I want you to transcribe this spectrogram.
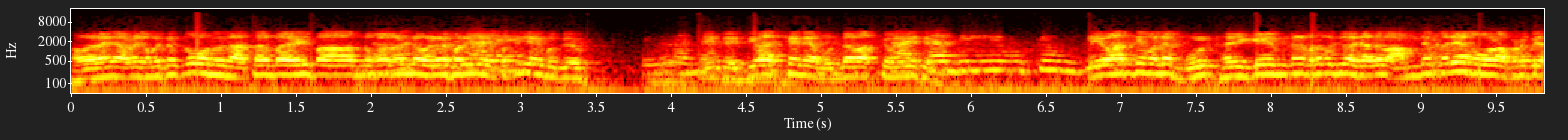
હવે આપણે ગમે તેમ કહો ને રાતા ભાઈ બા નોકા કરીને વળે ફરી જાય પતી જાય બધું ના વાત છે ને મુદ્દા વાત કહેવાની છે. એ વાત નહીં મને ભૂલ થઈ ગઈ એમ કરીને બધું આમ તેમ કર્યા કરો આપણે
